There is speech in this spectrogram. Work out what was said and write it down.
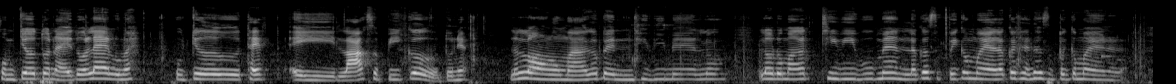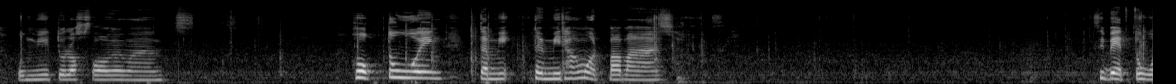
ผมเจอตัวไหนตัวแรกรู้ไหมผมเจอเทสไอ้ลาร์กสปีกเกอร์ตัวเนี้ยแล้วลองลงมาก็เป็นทีวีแมนลงลองลงมาก็ทีวีบูแมนแล้วก็สปีกเกอร์แมนแล้วก็เทนเทอร์สปีกเกอร์แมนนั่นแหละ ผมมีตัวละครประมาณหกตัวเองแต่มีแต่มีทั้งหมดประมาณสิบเอ็ดตัว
